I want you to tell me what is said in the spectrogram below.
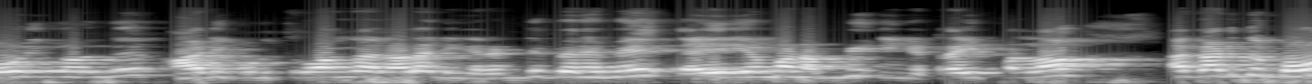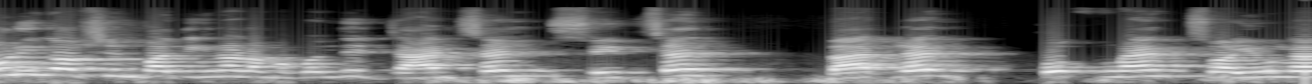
பவுலிங்ல வந்து ஆடி கொடுத்துருவாங்க. அதனால நீங்க ரெண்டு பேருமே தைரியமா நம்பி நீங்க ட்ரை பண்ணலாம். அதுக்கு அடுத்து பவுலிங் ஆப்ஷன் பாத்தீங்கன்னா நமக்கு வந்து ஜான்சன் ஸ்வீப்சன் பேட்லன் ஹுக்மேன் ஸோ இவங்க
